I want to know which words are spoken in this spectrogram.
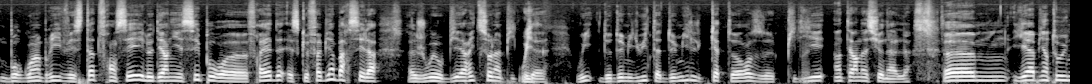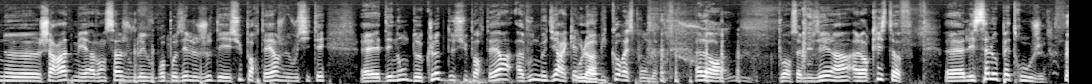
Bourgoin, Brive et Stade français. Et le dernier, c'est pour euh, Fred. Est-ce que Fabien Barcella a joué au Biarritz Olympique Oui. Oui, de 2008 à 2014, euh, pilier international. Euh, Il y a bientôt une euh, charade, mais avant ça, je voulais vous proposer le jeu des supporters. Je vais vous citer euh, des noms de clubs de supporters. À vous de me dire à quel Oula. club ils correspondent. Alors, pour s'amuser, hein. alors Christophe, euh, les salopettes rouges.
